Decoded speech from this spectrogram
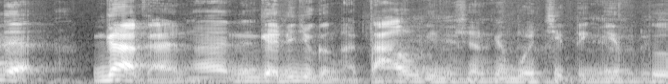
ada. Enggak kan? Nggak ada. Enggak, dia juga nggak tahu Game Shark yang buat cheating itu.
